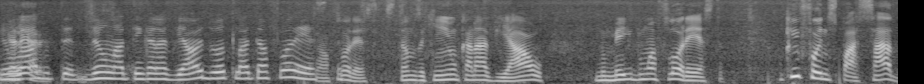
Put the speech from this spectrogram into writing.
De um, lado, de um lado tem canavial e do outro lado tem uma floresta. Tem uma floresta. Estamos aqui em um canavial no meio de uma floresta. O que foi nos passado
